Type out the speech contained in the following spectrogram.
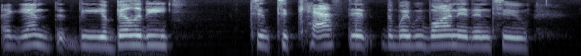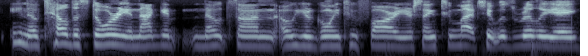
again, the, the ability to to cast it the way we wanted and to you know, tell the story and not get notes on, oh, you're going too far, you're saying too much. It was really a,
